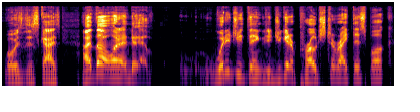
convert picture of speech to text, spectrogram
what was disguised. I thought, what, what did you think? Did you get approached to write this book,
